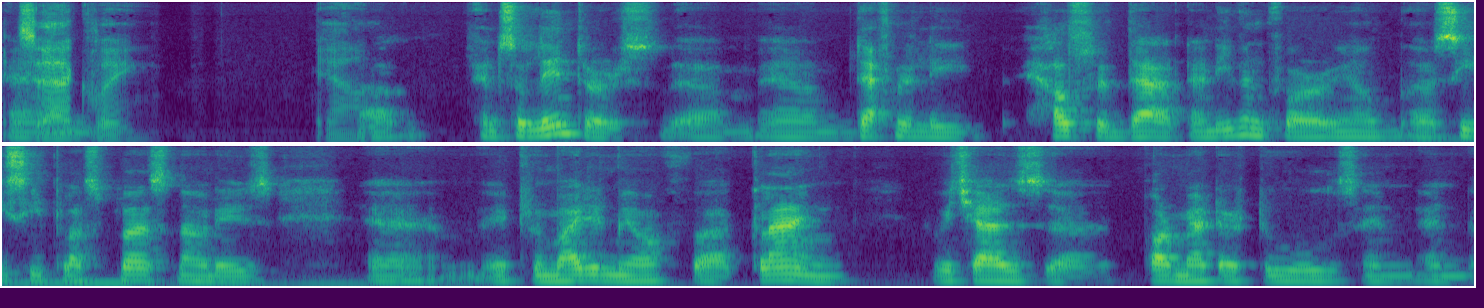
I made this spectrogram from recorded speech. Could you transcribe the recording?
Exactly. yeah. Uh, and so linters um, um, definitely helps with that, and even for you know uh, C C plus plus nowadays uh, it reminded me of uh, Clang, which has uh, formatter tools and and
